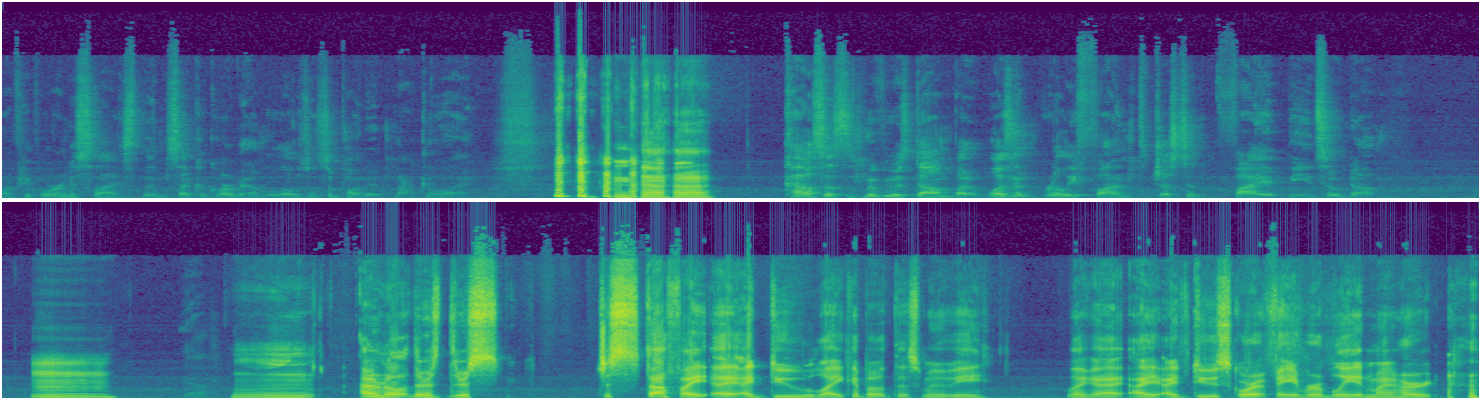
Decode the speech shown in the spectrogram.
More people were into Slaxx than Psycho Goreman. I'm a little disappointed. Not gonna lie. Kyle says this movie was dumb, but it wasn't really fun to justify it being so dumb. Mm. Yeah. Mm, I don't know. There's there's just stuff I, I, I do like about this movie. Like I, I, I do score it favorably in my heart.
